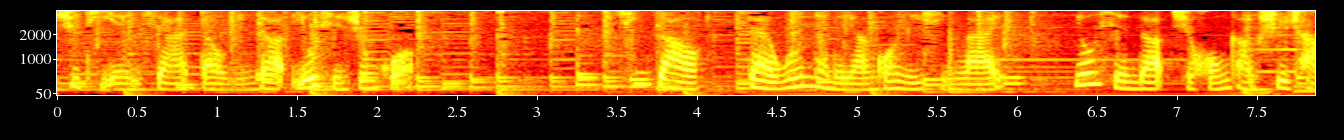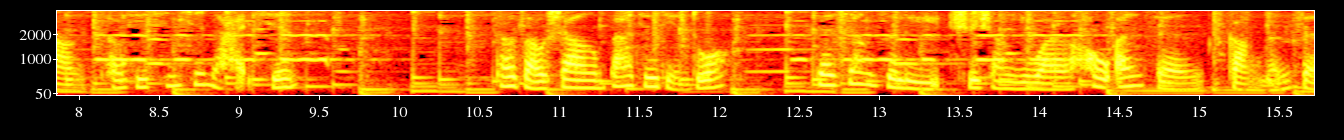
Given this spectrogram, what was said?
去体验一下岛民的悠闲生活。清早。在温暖的阳光里醒来，悠闲地去红港市场挑些新鲜的海鲜。到早上八九点多，在巷子里吃上一碗厚安粉、港门粉，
